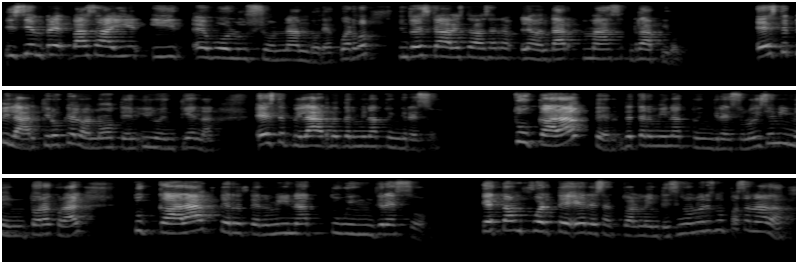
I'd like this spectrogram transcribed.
y siempre vas a ir, ir evolucionando, ¿de acuerdo? Entonces cada vez te vas a levantar más rápido. Este pilar, quiero que lo anoten y lo entiendan, este pilar determina tu ingreso. Tu carácter determina tu ingreso. Lo dice mi mentora coral, tu carácter determina tu ingreso. ¿Qué tan fuerte eres actualmente? Si no lo eres, no pasa nada.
